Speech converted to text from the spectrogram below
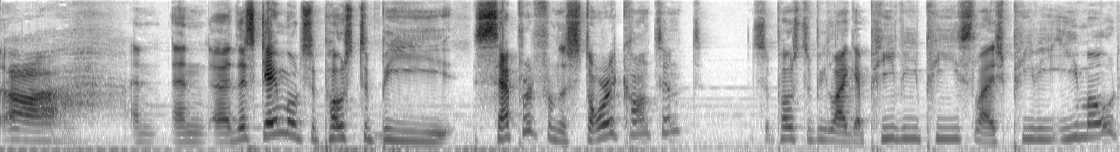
Ah, and and uh, this game mode's supposed to be separate from the story content. Supposed to be like a PvP slash PvE mode.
